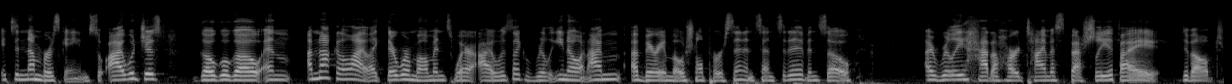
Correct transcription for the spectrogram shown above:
it's a numbers game. So I would just go, go, go. And I'm not gonna lie, like there were moments where I was like really, you know, and I'm a very emotional person and sensitive. And so I really had a hard time, especially if I developed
